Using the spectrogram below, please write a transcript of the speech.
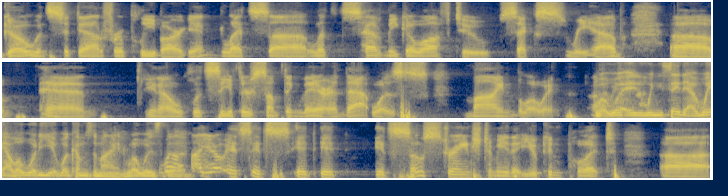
go and sit down for a plea bargain, let's uh, let's have me go off to sex rehab, um, and you know, let's see if there's something there. And that was mind blowing. What, what, when you say that, yeah, what, what do you, what comes to mind? What was well, the, you know, it's, it's, it, it, it's so strange to me that you can put uh,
